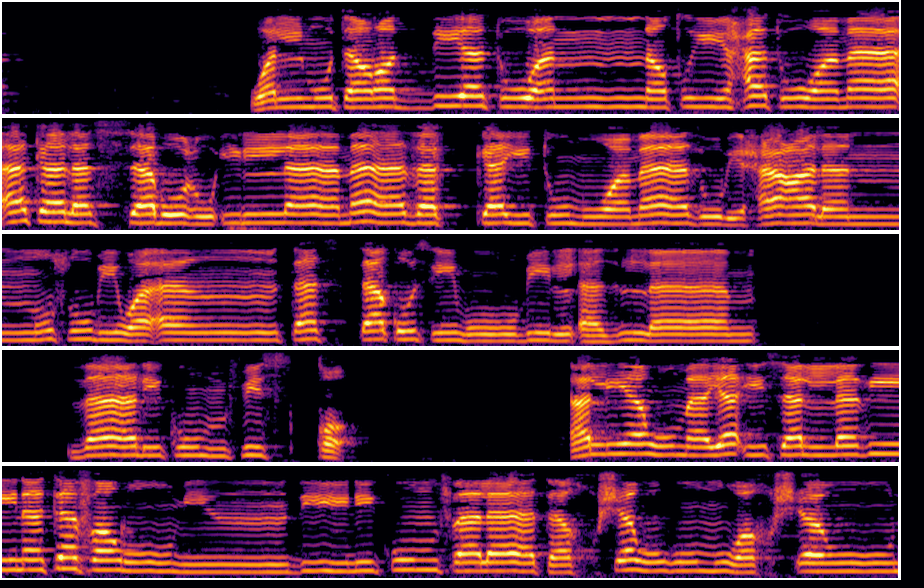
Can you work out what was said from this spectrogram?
وَالْمُتَرَدِّيَةُ وَالنَّطِيحَةُ وَمَا أَكَلَ السَّبُعُ إِلَّا مَا ذكر زَكَّيْتُمْ وَمَا ذُبِحَ عَلَى النُّصُبِ وَأَن تَسْتَقْسِمُوا بِالْأَزْلَامِ ذَلِكُمْ فِسْقٌ الْيَوْمَ يَئِسَ الَّذِينَ كَفَرُوا مِن دِينِكُمْ فَلَا تَخْشَوْهُمْ وَاخْشَوْنِ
